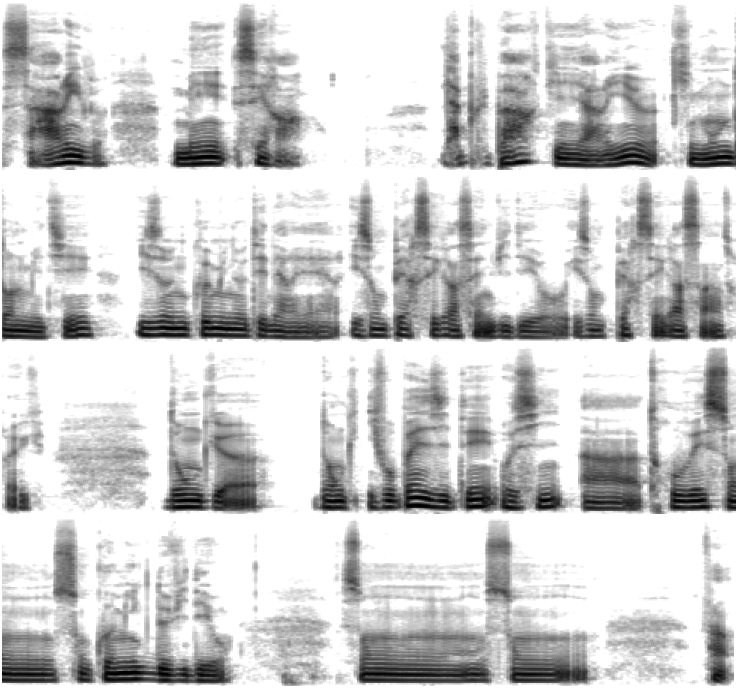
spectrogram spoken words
ça arrive, mais c'est rare. La plupart qui y arrivent, qui montent dans le métier, ils ont une communauté derrière. Ils ont percé grâce à une vidéo. Ils ont percé grâce à un truc. Donc, euh, donc il faut pas hésiter aussi à trouver son, son comique de vidéo. Son, son, enfin,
